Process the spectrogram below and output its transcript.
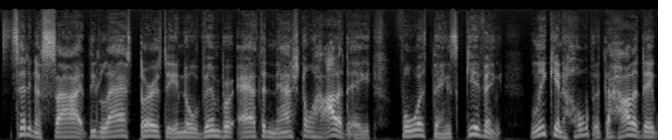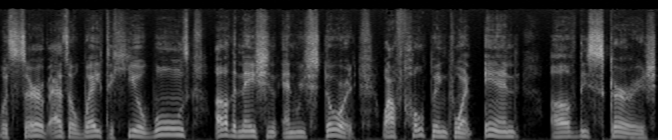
setting aside the last Thursday in November as the national holiday for Thanksgiving. Lincoln hoped that the holiday would serve as a way to heal wounds of the nation and restore it, while hoping for an end of the scourge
